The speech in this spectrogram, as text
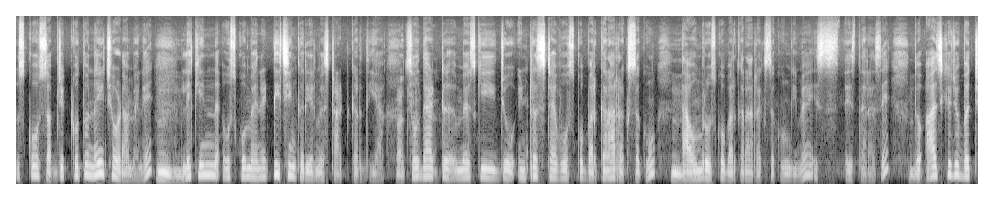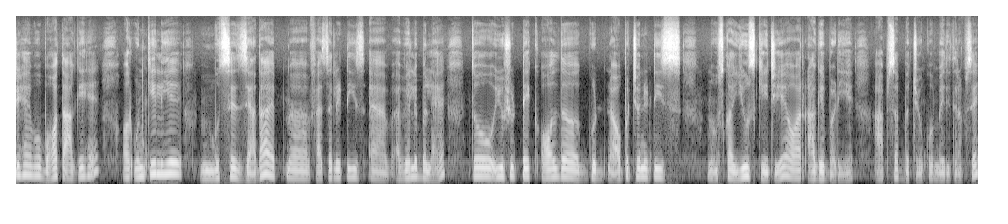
उसको सब्जेक्ट को तो नहीं छोड़ा मैंने लेकिन उसको मैंने टीचिंग करियर में स्टार्ट कर दिया। अच्छा, सो दैट मैं उसकी जो इंटरेस्ट है वो उसको बरकरार रख सकूँ ताउम्र उसको बरकरार रख सकूँगी मैं इस इस तरह से। तो आज के जो बच्चे हैं वो बहुत आगे हैं और उनके लिए मुझसे ज़्यादा फैसिलिटीज़ अवेलेबल हैं। तो you should take all the good opportunities उसका यूज़ कीजिए और आगे बढ़िए। आप सब बच्चों को मेरी तरफ़ से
